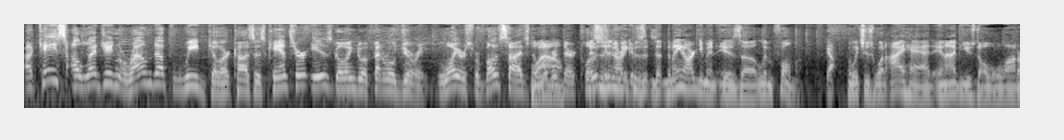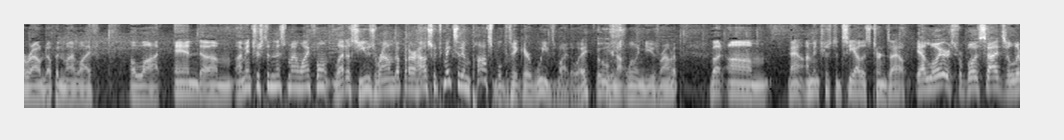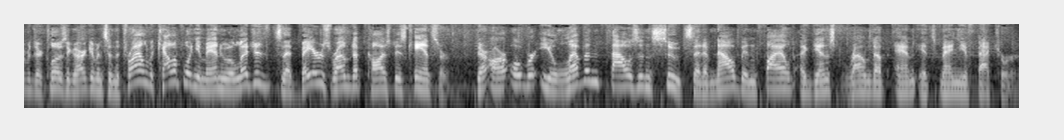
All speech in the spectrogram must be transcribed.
A case alleging Roundup weed killer causes cancer is going to a federal jury. Lawyers for both sides delivered their this is closing arguments. because the, the main argument is uh, lymphoma, Yeah. which is what I had, and I've used a lot of Roundup in my life, a lot. And um, I'm interested in this. My wife won't let us use Roundup at our house, which makes it impossible to take care of weeds. By the way, Oof. you're not willing to use Roundup. But um, yeah, I'm interested to see how this turns out. Yeah, lawyers for both sides delivered their closing arguments in the trial of a California man who alleges that Bayer's Roundup caused his cancer. There are over 11,000 suits that have now been filed against Roundup and its manufacturer.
